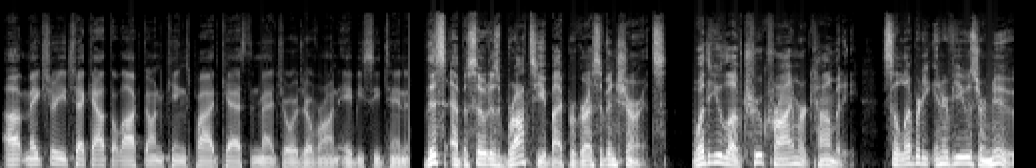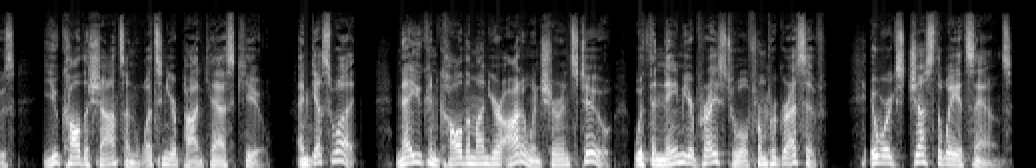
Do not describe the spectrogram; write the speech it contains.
Uh, make sure you check out the Locked On Kings podcast and Matt George over on ABC 10. This episode is brought to you by Progressive Insurance. Whether you love true crime or comedy, celebrity interviews or news, you call the shots on what's in your podcast queue. And guess what? Now you can call them on your auto insurance too with the Name Your Price tool from Progressive. It works just the way it sounds.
